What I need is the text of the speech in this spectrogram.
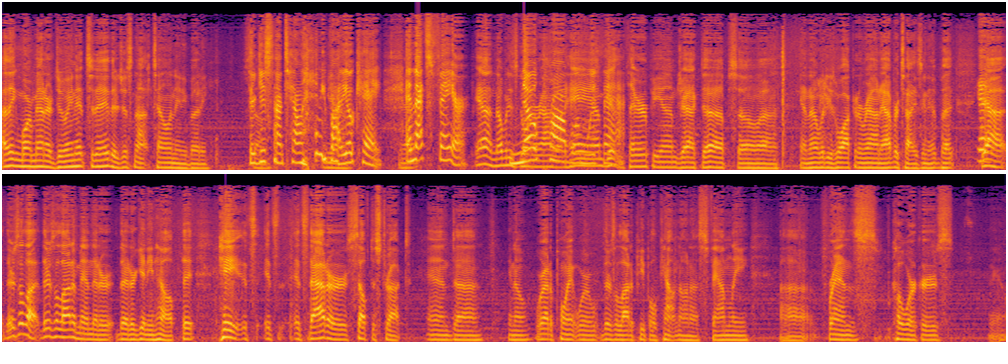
I think more men are doing it today. They're just not telling anybody. They're So, just not telling anybody. Yeah. Okay. Yeah. And that's fair. Yeah, nobody's going No around problem going, hey, with I'm getting that. therapy, I'm jacked up, so uh, yeah, nobody's walking around advertising it. But Yeah. yeah. there's a lot there's a lot of men that are that are getting help. That hey, it's it's it's that or self destruct, and uh, you know we're at a point where there's a lot of people counting on us, family, uh, friends, coworkers, know.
